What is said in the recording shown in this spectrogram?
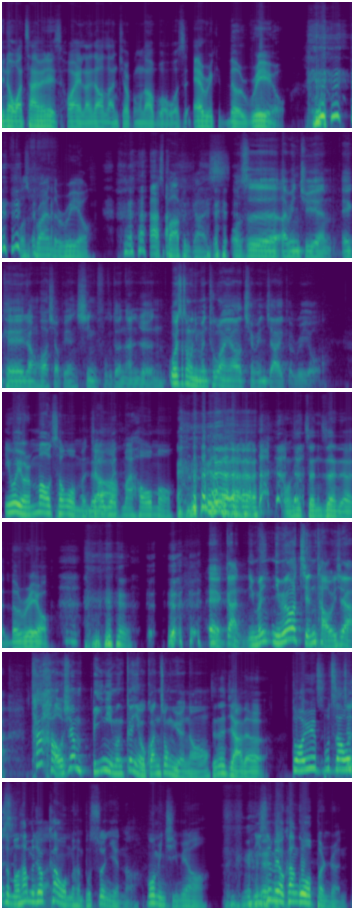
You know what time it is？欢迎来到篮球公道博，我是 Eric the Real。我是 Brian the Real。What's popping, guys？我是 Ivan GM，A.K.A 让花小编幸福的男人。为什么你们突然要前面加一个 Real？因为有人冒充我们叫啊 With My Homo。我是真正的 The Real。哎、干！你们你们要检讨一下，他好像比你们更有观众缘哦。真的假的？对啊，因为不知道为什么他们就看我们很不顺眼呢、莫名其妙啊。你是没有看过我本人，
